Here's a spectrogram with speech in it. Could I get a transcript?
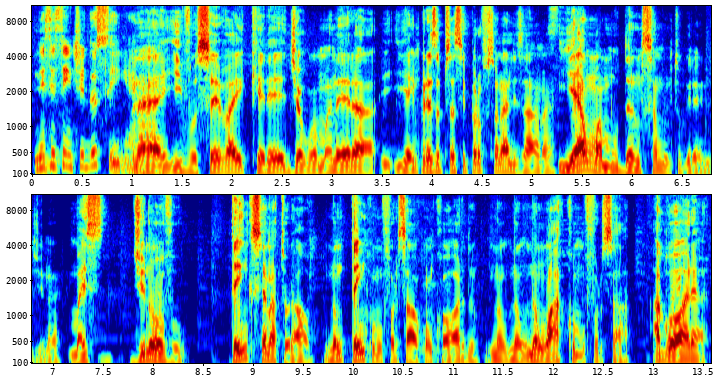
nesse sentido sim. É. Né? E você vai querer, de alguma maneira, e a empresa precisa se profissionalizar, né? E é uma mudança muito grande, né? Mas, de novo, tem que ser natural, não tem como forçar, eu concordo, não, não, não há como forçar. Agora,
